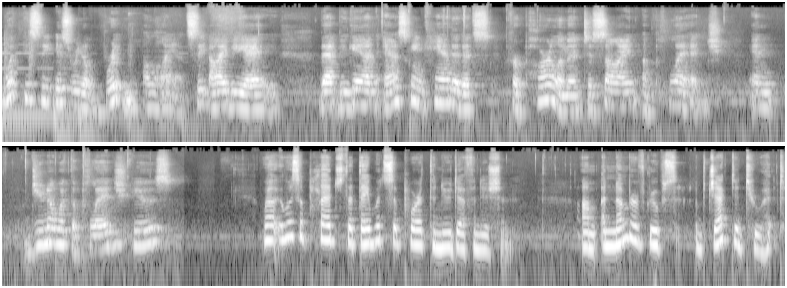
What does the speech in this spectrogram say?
What is the Israel Britain Alliance, the IBA, that began asking candidates for parliament to sign a pledge? And do you know what the pledge is? Well, it was a pledge that they would support the new definition. Um, a number of groups objected to it,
